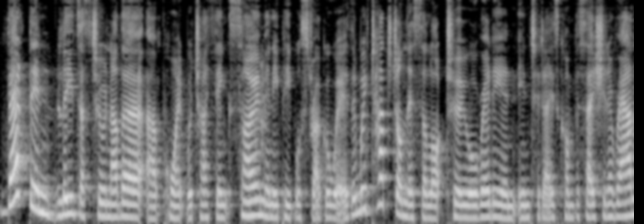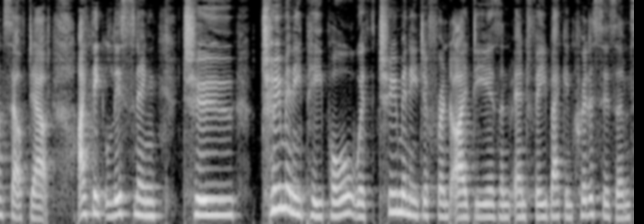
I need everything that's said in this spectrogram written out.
That then leads us to another uh, point, which I think so many people struggle with. And we've touched on this a lot too already in, in today's conversation around self doubt. I think listening to too many people with too many different ideas and, and feedback and criticisms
